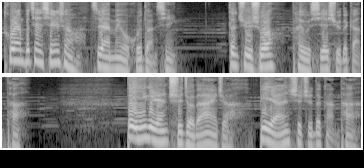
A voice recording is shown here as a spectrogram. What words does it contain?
突然不见先生，自然没有回短信，但据说他有些许的感叹。被一个人持久的爱着，必然是值得感叹。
